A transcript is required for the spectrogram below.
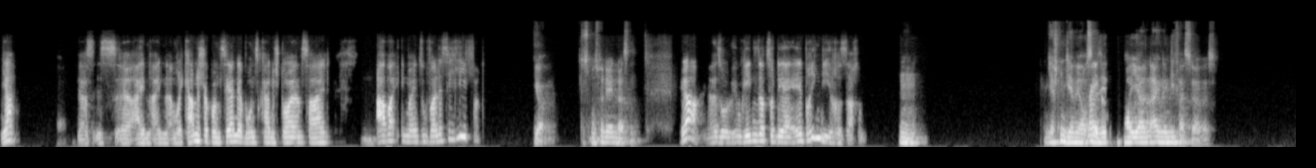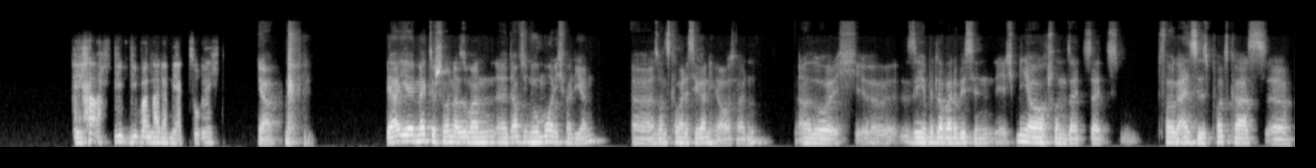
Ja, das ist äh, ein, ein amerikanischer Konzern, der bei uns keine Steuern zahlt, mhm. aber immerhin zuverlässig liefert. Ja, das muss man denen lassen. Ja, also im Gegensatz zu DHL bringen die ihre Sachen. Mhm. Ja, stimmt, die haben ja auch seit ein paar Jahren einen eigenen Lieferservice. Ja, wie, wie man leider merkt, zu Recht. Ja. Ja, ihr merkt es schon, also man äh, darf den Humor nicht verlieren, äh, sonst kann man das hier gar nicht mehr aushalten. Also ich äh, sehe mittlerweile ein bisschen, ich bin ja auch schon seit, seit Folge 1 dieses Podcasts äh,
